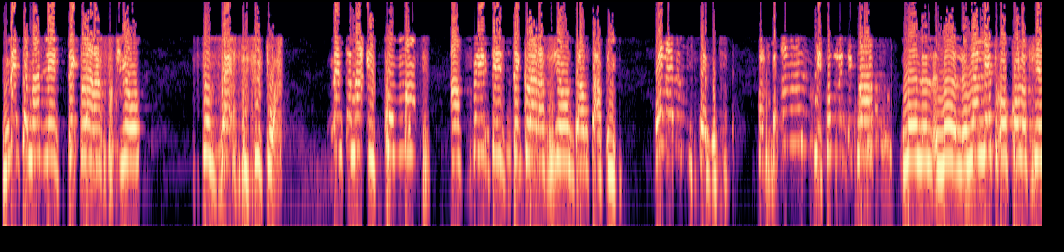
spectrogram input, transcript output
maintenant les déclarations se versent sur toi. Maintenant, il commence à faire des déclarations dans ta vie. Voilà le mystère. Parce qu'en lui, comme le déclare le, le, le, la lettre aux Colossiens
